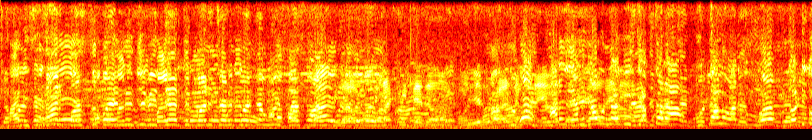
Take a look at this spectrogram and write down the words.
బస్సు పై నుంచి విద్యార్థి పడి చనిపోతే ఉన్నది చెప్తారా దొడ్డికి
